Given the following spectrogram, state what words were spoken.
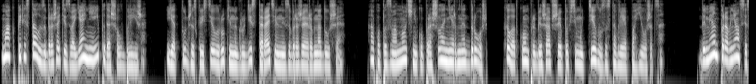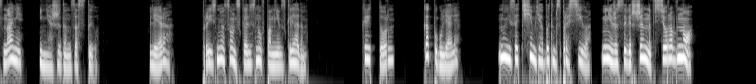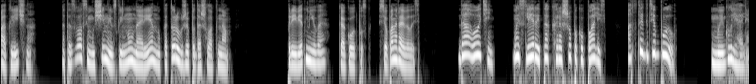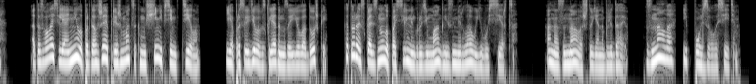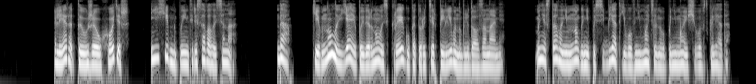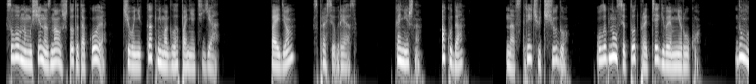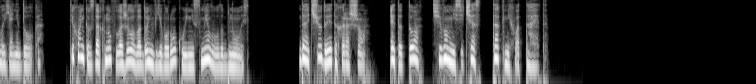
Маг перестал изображать изваяние и подошел ближе. Я тут же скрестил руки на груди, старательно изображая равнодушие. А по позвоночнику прошла нервная дрожь, холодком пробежавшая по всему телу, заставляя поежиться. Дамиан поравнялся с нами и неожиданно застыл. «Лера?» — произнес он, скользнув по мне взглядом. «Критторн? Как погуляли?» «Ну и зачем я об этом спросила? Мне же совершенно все равно!» «Отлично!» — отозвался мужчина и взглянул на арену, которая уже подошла к нам. «Привет, милая. Как отпуск? Все понравилось?» «Да, очень. Мы с Лерой так хорошо покупались. А ты где был?» «Мы гуляли», — отозвалась Леонила, продолжая прижиматься к мужчине всем телом. Я проследила взглядом за ее ладошкой, которая скользнула по сильной груди мага и замерла у его сердца. Она знала, что я наблюдаю. Знала и пользовалась этим. «Лера, ты уже уходишь?» Ехидно поинтересовалась она. «Да», кивнула я и повернулась к Рейгу, который терпеливо наблюдал за нами. Мне стало немного не по себе от его внимательного понимающего взгляда. Словно мужчина знал что-то такое, чего никак не могла понять я. Пойдем? Спросил Риас. Конечно. А куда? Навстречу чуду. Улыбнулся тот, протягивая мне руку. Думала я недолго. Тихонько вздохнув, вложила ладонь в его руку и несмело улыбнулась. Да, чудо — это хорошо. Это то, чего мне сейчас так не хватает.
